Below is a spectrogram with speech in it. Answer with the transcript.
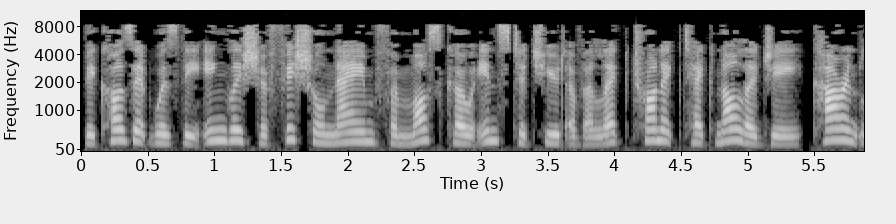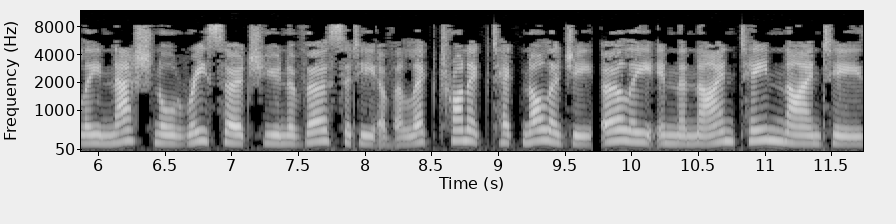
because it was the English official name for Moscow Institute of Electronic Technology currently National Research University of Electronic Technology early in the 1990s.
